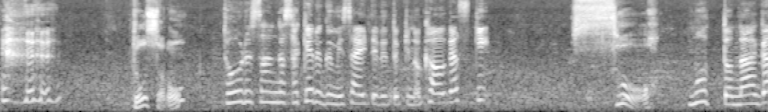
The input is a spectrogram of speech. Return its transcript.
どうしたの？徹さんが避ける組咲いてる時の顔が好き。そう？もっと長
